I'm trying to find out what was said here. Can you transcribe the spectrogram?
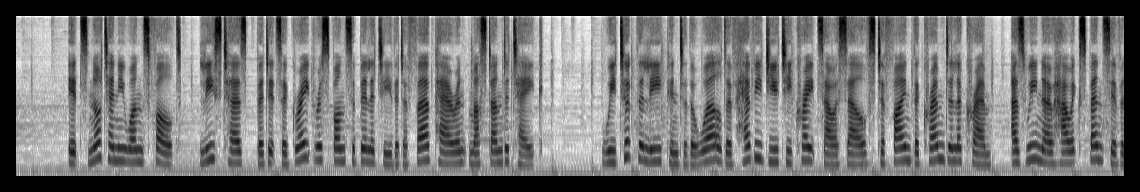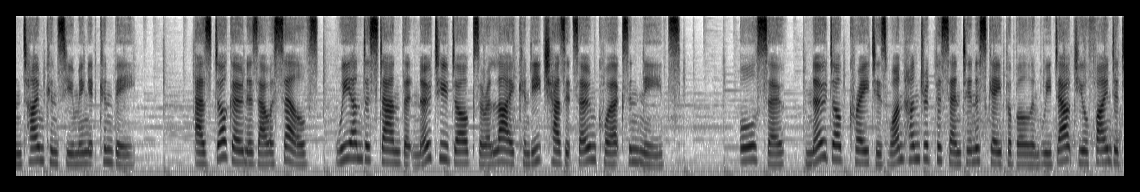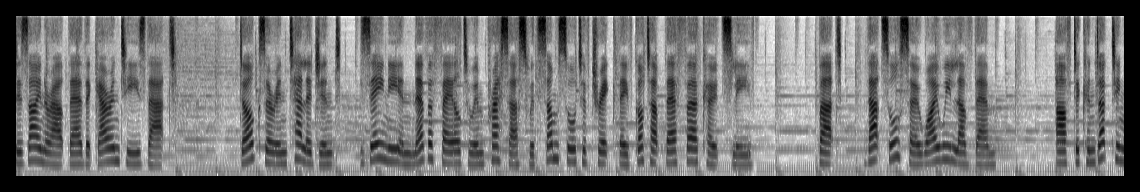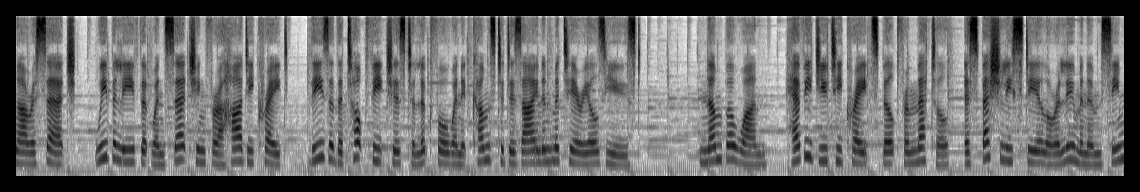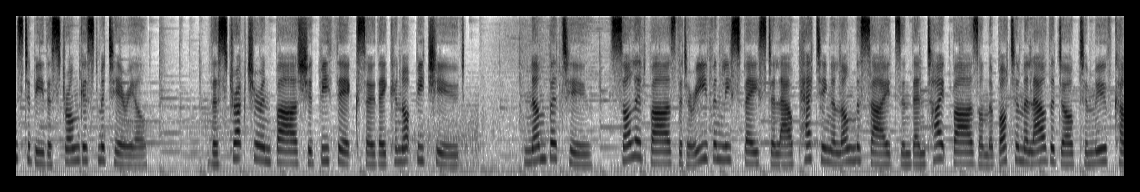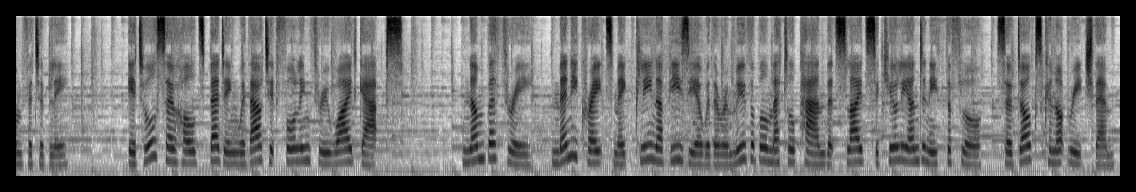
It's not anyone's fault, least hers, but it's a great responsibility that a fur parent must undertake. We took the leap into the world of heavy duty crates ourselves to find the creme de la creme, as we know how expensive and time consuming it can be. As dog owners ourselves, we understand that no two dogs are alike and each has its own quirks and needs. Also, no dog crate is 100% inescapable, and we doubt you'll find a designer out there that guarantees that. Dogs are intelligent, zany, and never fail to impress us with some sort of trick they've got up their fur coat sleeve. But, that's also why we love them. After conducting our research, we believe that when searching for a hardy crate, these are the top features to look for when it comes to design and materials used. Number 1. Heavy duty crates built from metal, especially steel or aluminum, seems to be the strongest material. The structure and bars should be thick so they cannot be chewed. Number 2. Solid bars that are evenly spaced allow petting along the sides and then tight bars on the bottom allow the dog to move comfortably. It also holds bedding without it falling through wide gaps. Number 3. Many crates make cleanup easier with a removable metal pan that slides securely underneath the floor, so dogs cannot reach them.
